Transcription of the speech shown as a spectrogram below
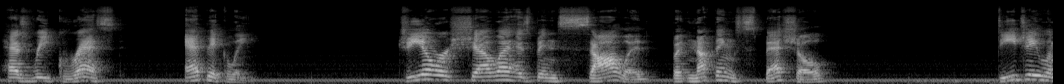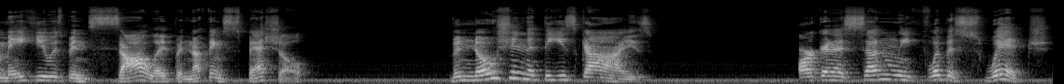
has regressed epically. Gio Urshela has been solid, but nothing special. DJ LeMahieu has been solid, but nothing special. The notion that these guys are going to suddenly flip a switch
